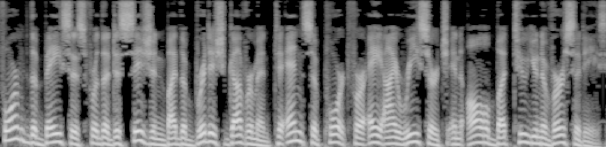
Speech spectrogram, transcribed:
formed the basis for the decision by the British government to end support for AI research in all but two universities,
